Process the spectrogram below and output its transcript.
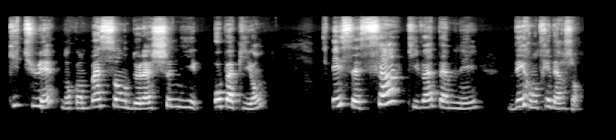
qui tu es, donc en passant de la chenille au papillon. Et c'est ça qui va t'amener des rentrées d'argent.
